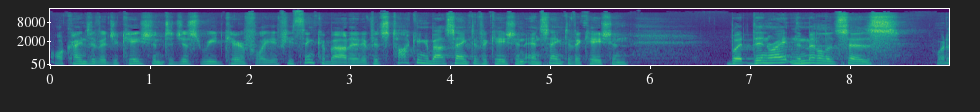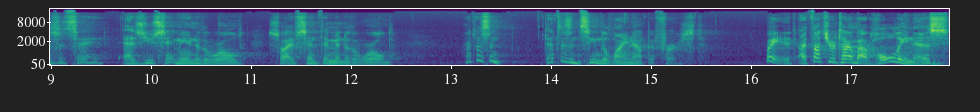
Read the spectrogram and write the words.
all kinds of education to just read carefully. If you think about it, if it's talking about sanctification and sanctification, but then right in the middle it says, what does it say? As you sent me into the world, so I've sent them into the world. That doesn't that doesn't seem to line up at first. Wait, I thought you were talking about holiness,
